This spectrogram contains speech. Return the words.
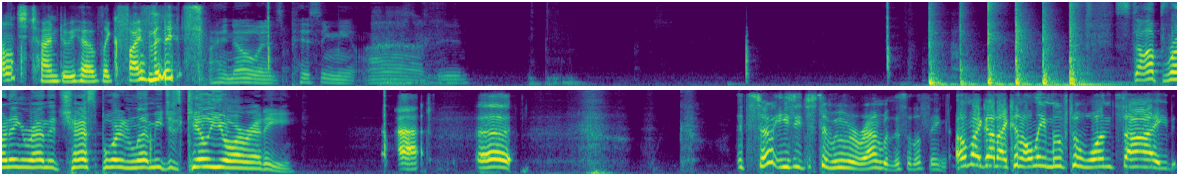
How much time do we have? Like five minutes? I know, and it's pissing me off, dude. Stop running around the chessboard and let me just kill you already. Ah. Uh. It's so easy just to move around with this little thing. Oh my god, I can only move to one side.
